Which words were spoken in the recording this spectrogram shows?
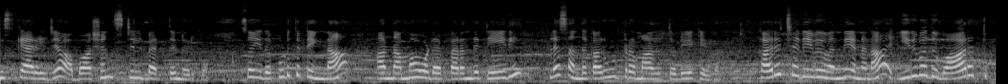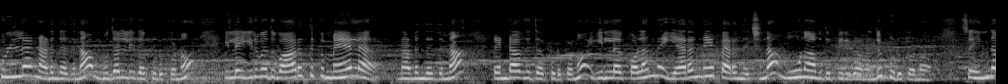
மிஸ்கேரேஜ் அபாஷன் ஸ்டில் பர்த்துன்னு இருக்கும். ஸோ இதை கொடுத்துட்டிங்கன்னா அந்த அம்மாவோட பிறந்த தேதி ப்ளஸ் அந்த கருவுற்ற மாதத்தோடைய கேட்கும் கருச்சதிவு வந்து என்னென்னா இருபது வாரத்துக்குள்ளே நடந்ததுன்னா முதல் இதை கொடுக்கணும். இல்லை இருபது வாரத்துக்கு மேலே நடந்ததுன்னா ரெண்டாவது இதை கொடுக்கணும். இல்லை குழந்தை இறந்தே பிறந்துச்சுன்னா மூணாவது பிரிவை வந்து கொடுக்கணும். ஸோ இந்த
